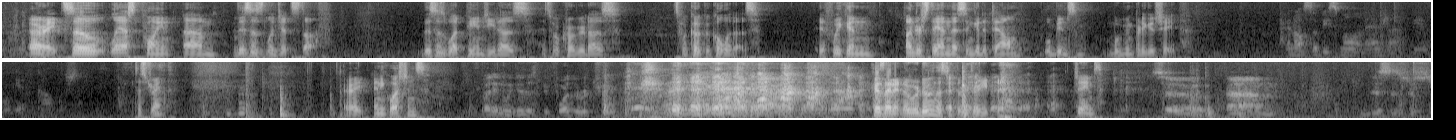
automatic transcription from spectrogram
All right. So last point. Um, this is legit stuff. This is what P&G does. It's what Kroger does. It's what Coca-Cola does. If we can understand this and get it down, we'll be in some we'll be in pretty good shape. And also be small and agile, and be able to get accomplished. To strength. All right. Any questions? Why didn't we do this before the retreat? Because I didn't know we were doing this at the retreat. James. So, um, this is just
